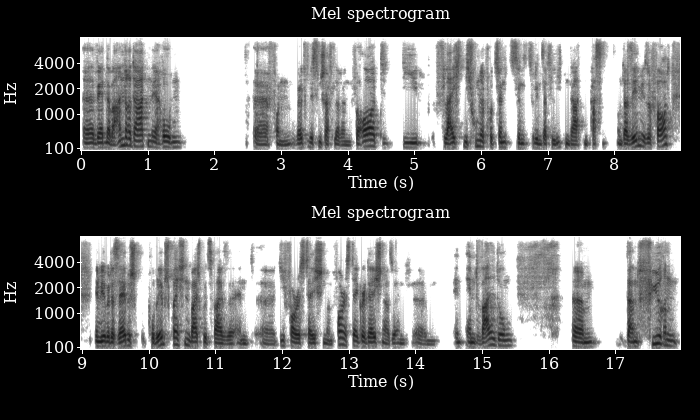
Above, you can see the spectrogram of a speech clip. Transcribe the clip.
äh, werden aber andere Daten erhoben äh, von Wissenschaftlerinnen vor Ort, die vielleicht nicht 100 Prozent zu den Satellitendaten passen. Und da sehen wir sofort, wenn wir über dasselbe Problem sprechen, beispielsweise Ent, äh, Deforestation und Forest Degradation, also Ent, ähm, Entwaldung, ähm, dann führen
